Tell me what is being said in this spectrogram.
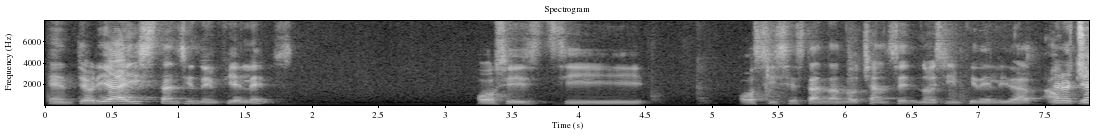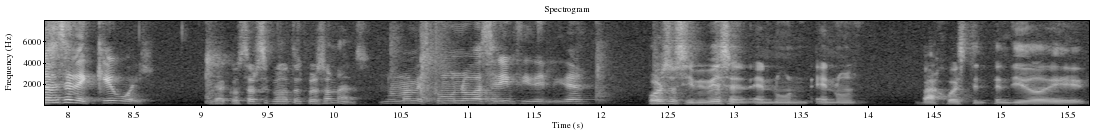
En teoría ahí están siendo infieles. O si, si, o si se están dando chance, no es infidelidad. ¿Pero chance de qué, güey? De acostarse con otras personas. No mames, ¿cómo no va a ser infidelidad? Por eso, si vives en, un, en un, bajo este entendido de,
